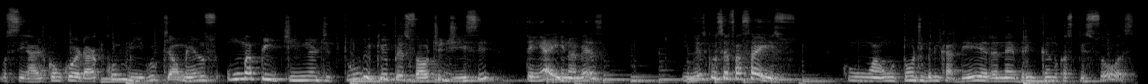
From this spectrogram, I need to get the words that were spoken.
você há de concordar comigo que ao menos uma pintinha de tudo que o pessoal te disse tem aí, não é mesmo? E mesmo que você faça isso com um tom de brincadeira, né, brincando com as pessoas,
